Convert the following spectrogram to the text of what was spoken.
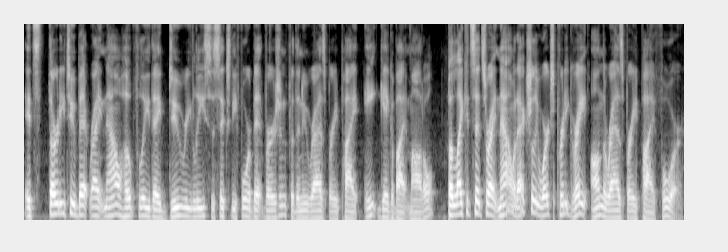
It's 32-bit right now. Hopefully they do release a 64-bit version for the new Raspberry Pi 8GB model. But like it sits right now, it actually works pretty great on the Raspberry Pi 4.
